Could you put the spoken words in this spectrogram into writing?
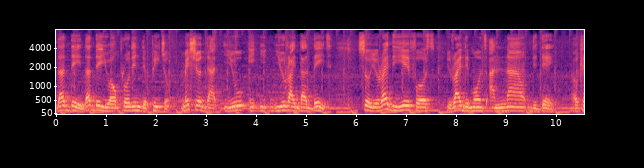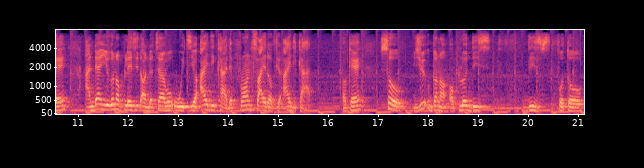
that day that day you are uploading the picture. Make sure that you you write that date. So you write the year first you write the month and now the day okay? And then you're gonna place it on the table with your id card the front side of your id card okay? So you're gonna upload this this photo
